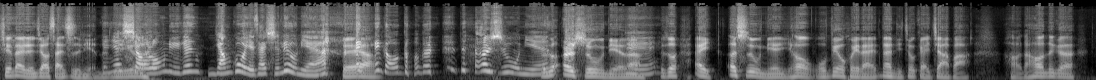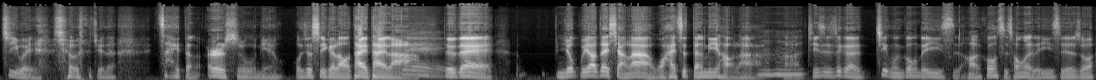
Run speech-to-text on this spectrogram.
现代人就要三十年了。人家小龙女跟杨过也才十六年啊，对啊，搞搞个二十五年。他说二十五年啊，他说哎，二十五年以后我没有回来，那你就改嫁吧。好，然后那个纪委就觉得再等二十五年，我就是一个老太太啦，对，对不对？你就不要再想啦，我还是等你好啦。嗯、啊！其实这个晋文公的意思，哈，公子重耳的意思是说，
